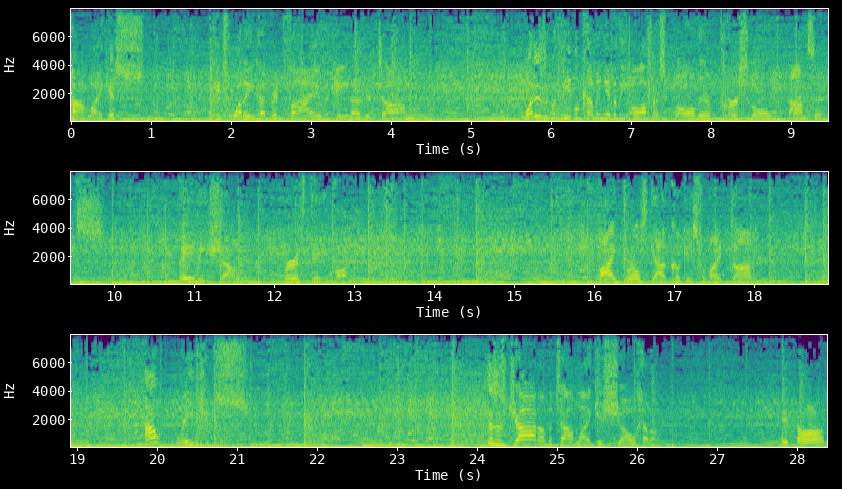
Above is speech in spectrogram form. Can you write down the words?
Tom Leykis. It's 1-800-5800-TOM. What is it with people coming into the office with all their personal nonsense? Baby shower, birthday parties. Buy Girl Scout cookies for my daughter. Outrageous. This is John on the Tom Leykis Show. Hello. Hey, Tom.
